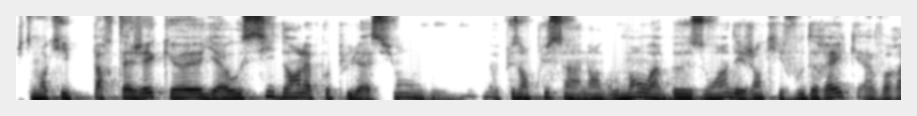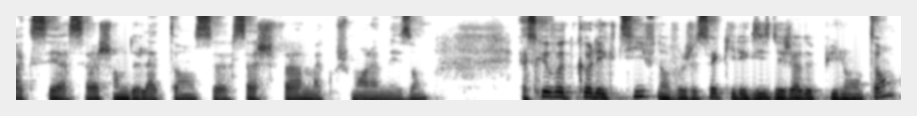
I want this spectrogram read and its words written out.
justement qui partageait qu'il y a aussi dans la population de plus en plus un engouement ou un besoin des gens qui voudraient avoir accès à ça, chambre de latence, sage-femme, accouchement à la maison. Est-ce que votre collectif, non, je sais qu'il existe déjà depuis longtemps,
